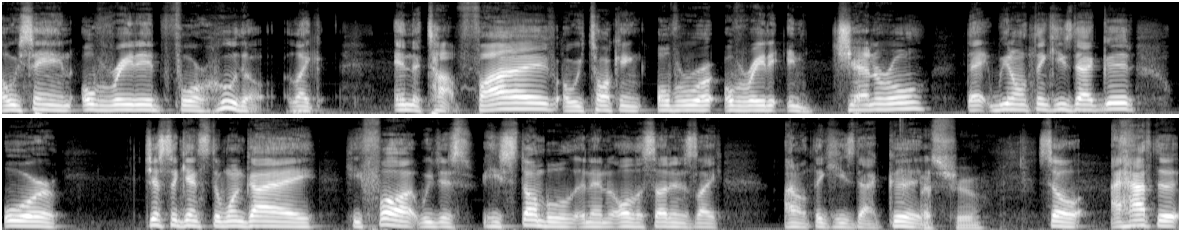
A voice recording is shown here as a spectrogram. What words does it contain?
are we saying overrated for who though? Like in the top five? Are we talking over overrated in general that we don't think he's that good, or just against the one guy he fought, we just he stumbled and then all of a sudden it's like I don't think he's that good. That's true. So I have to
